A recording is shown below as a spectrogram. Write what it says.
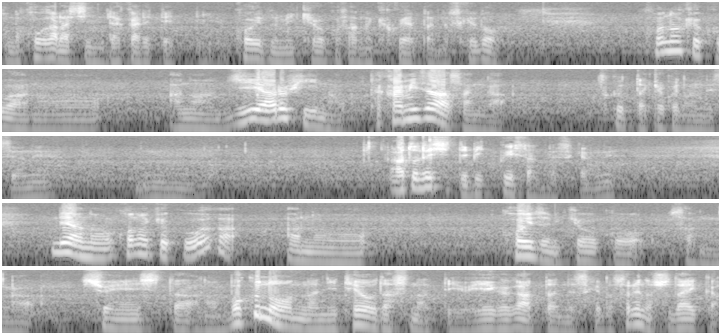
この「木枯らしに抱かれて」っていう小泉京子さんの曲やったんですけどこの曲はあのあの G アルフィーの高見沢さんが作った曲なんですよね。うん、後で知ってびっくりしたんですけどね。であのこの曲はあの小泉京子さんが主演したあの「僕の女に手を出すな」っていう映画があったんですけどそれの主題歌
